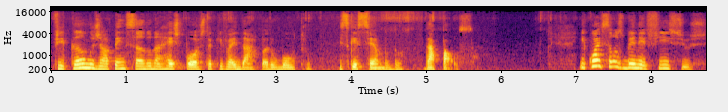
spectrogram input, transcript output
ficamos já pensando na resposta que vai dar para o outro, esquecendo da pausa. E quais são os benefícios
